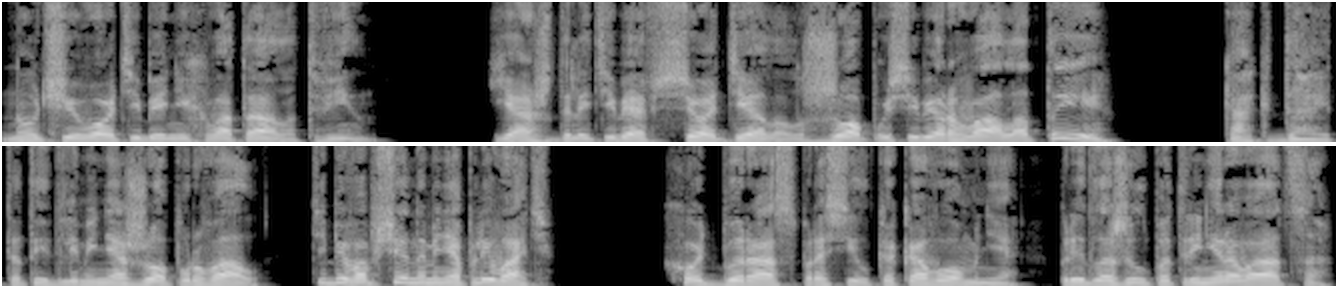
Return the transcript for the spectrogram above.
Ну чего тебе не хватало, Твин? Я ж для тебя все делал, жопу себе рвал, а ты... Когда это ты для меня жопу рвал? Тебе вообще на меня плевать. Хоть бы раз спросил, каково мне, предложил потренироваться.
